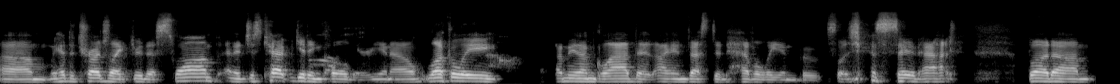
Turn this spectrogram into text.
Um, we had to trudge like through this swamp, and it just kept getting colder. You know, luckily, I mean, I'm glad that I invested heavily in boots. Let's just say that. But um,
